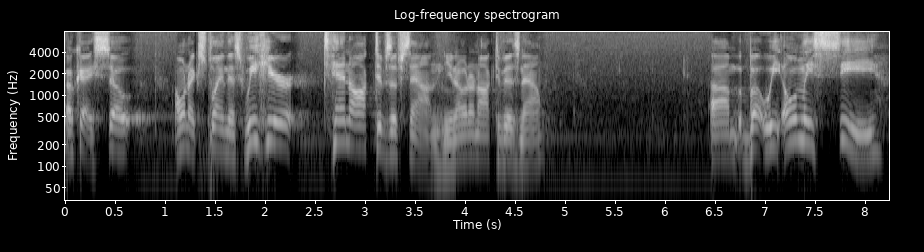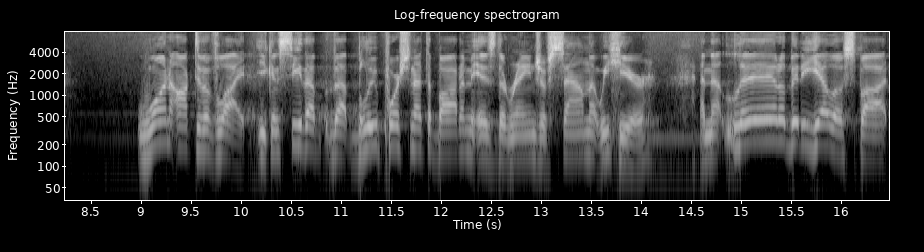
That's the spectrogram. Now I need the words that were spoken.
Okay, so I want to explain this. We hear 10 octaves of sound. You know what an octave is now? Um, but we only see one octave of light. You can see that, that blue portion at the bottom is the range of sound that we hear, and that little bitty yellow spot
